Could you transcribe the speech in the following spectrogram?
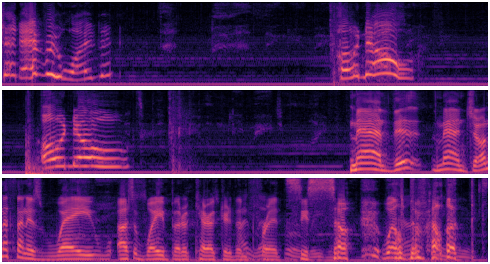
That everyone! Oh no! Oh no! Man, this man, Jonathan is way a way better character than Fritz. He's so well And I'm telling you, developed.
